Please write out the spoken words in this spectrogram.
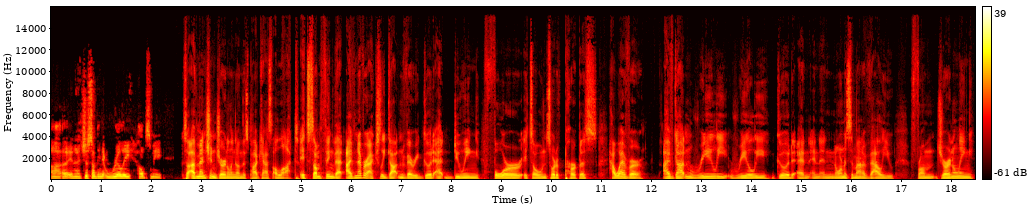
Uh, and it's just something that really helps me. So I've mentioned journaling on this podcast a lot. It's something that I've never actually gotten very good at doing for its own sort of purpose. However, I've gotten really, really good and, an enormous amount of value from journaling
